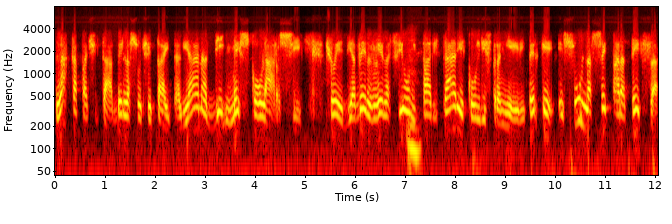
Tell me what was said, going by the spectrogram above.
la capacità della società italiana di mescolarsi, cioè di avere relazioni paritarie con gli stranieri, perché è sulla separatezza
